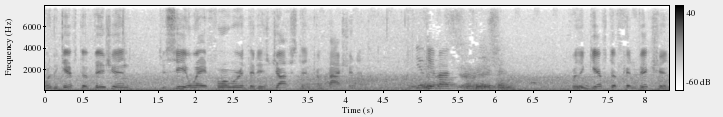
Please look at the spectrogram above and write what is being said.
For the gift of vision to see a way forward that is just and compassionate. Give us vision. For the gift of conviction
